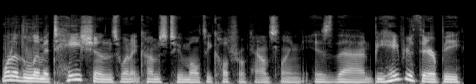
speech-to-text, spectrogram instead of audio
One of the limitations when it comes to multicultural counseling is that behavior therapy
